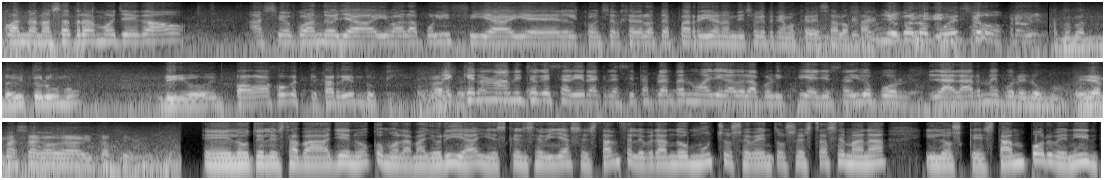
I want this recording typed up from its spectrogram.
Cuando nosotros hemos llegado ha sido cuando ya iba la policía y el conserje del hotel para arriba nos han dicho que teníamos que desalojar. Yo con lo puesto. Cuando me he visto el humo, digo, para abajo que está ardiendo. La Es que no nos han dicho que saliera, que la sexta planta no ha llegado la policía. Yo he salido por la alarma y por el humo. Ella me ha sacado de la habitación. El hotel estaba lleno, como la mayoría, y es que en Sevilla se están celebrando muchos eventos esta semana y los que están por venir.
